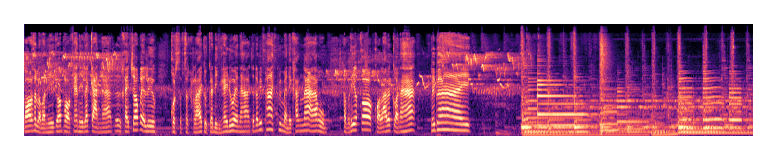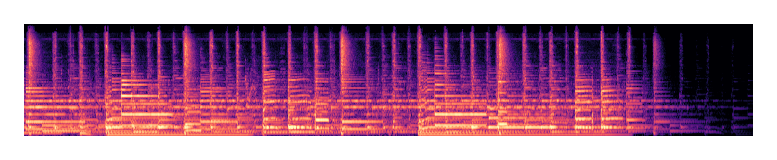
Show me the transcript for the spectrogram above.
ก็สำหรับวันนี้ก็พอแค่นี้แล้วกันนะเออใครชอบก็อย่าลืมกด subscribe กดกระดิ่งให้ด้วยนะฮะ จะได้ไม่พลาดคลิปใหม่ในครั้งหน้านะครับผมสำหรับวันนี้ก็ขอลาไปก่อนนะฮะ บ๊ายบาย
